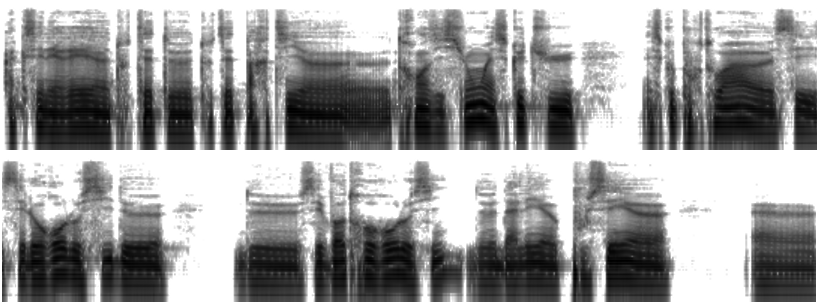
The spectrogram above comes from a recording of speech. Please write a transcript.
accélérer toute cette toute cette partie transition. Est-ce que tu est-ce que pour toi c'est c'est le rôle aussi de de c'est votre rôle aussi de d'aller pousser euh,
